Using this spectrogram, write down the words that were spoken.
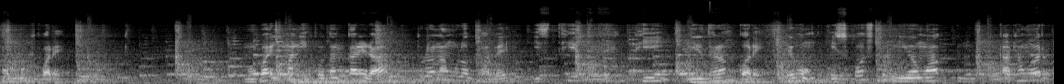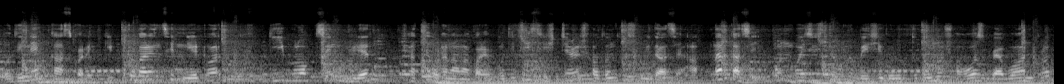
সম্মুখ করে। মোবাইল মানি প্রদানকারীরা তুলনামূলকভাবে স্থির ফি নির্ধারণ করে এবং স্পষ্ট নিয়ামক কাঠামোর অধীনে কাজ করে। ক্রিপ্টোকারেন্সির নেটওয়ার্ক কি ব্লকচেন ভিড়ের সাথে ওঠানামা করে। প্রতিটি সিস্টেমের স্বতন্ত্র সুবিধা আছে। আপনার কাছে কোন বৈশিষ্ট্যগুলো বেশি গুরুত্বপূর্ণ? সহজ, ব্যবহারমূলক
